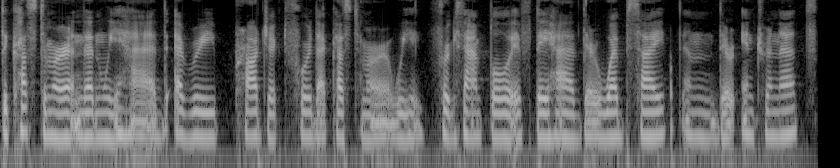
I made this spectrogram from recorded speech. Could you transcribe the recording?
the customer, and then we had every project for that customer. We, for example, if they had their website and their intranet,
